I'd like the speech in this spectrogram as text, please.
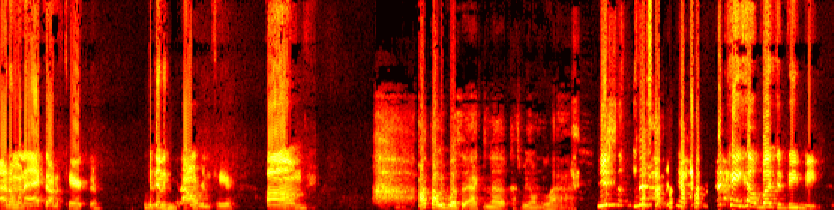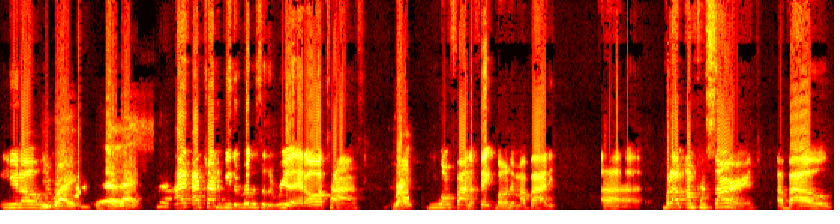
I don't want to act out of character. But then mm-hmm. again, I don't really care. Um, I thought we wasn't acting up because we don't lie. You, listen, I I can't help but to be me. You know, you're right. Yes. I, I try to be the realest of the real at all times. Right. Uh, you won't find a fake bone in my body. Uh, but I'm, I'm concerned about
